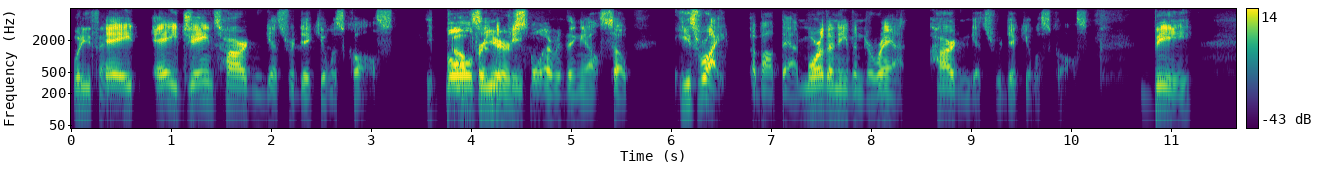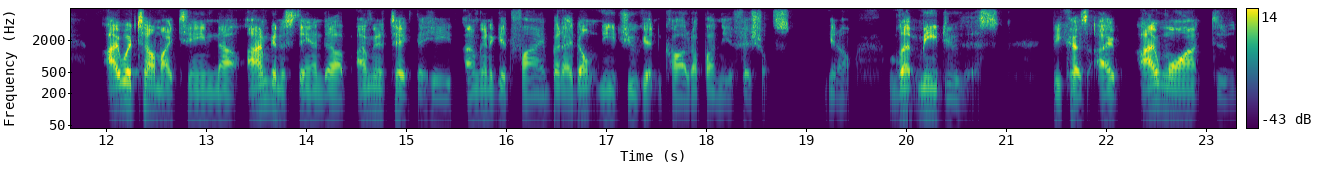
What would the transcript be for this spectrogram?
What do you think? A, a James Harden gets ridiculous calls. He oh, bulls oh, into years. people, everything else. So he's right about that more than even Durant. Harden gets ridiculous calls. B, I would tell my team now I'm going to stand up. I'm going to take the heat. I'm going to get fined, but I don't need you getting caught up on the officials. You know, let me do this because I I want to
